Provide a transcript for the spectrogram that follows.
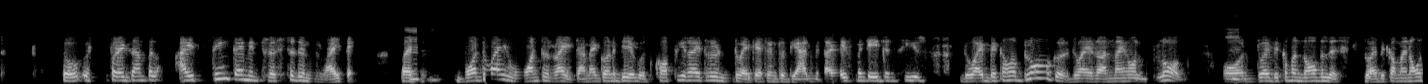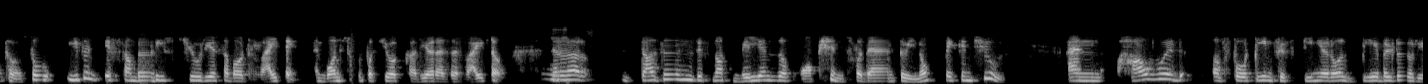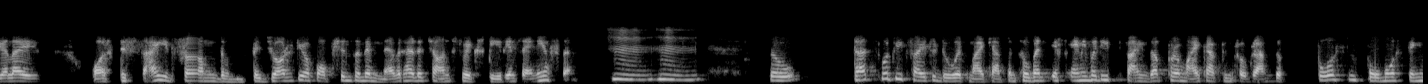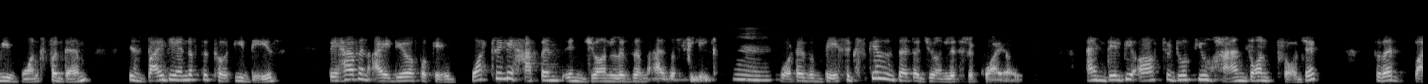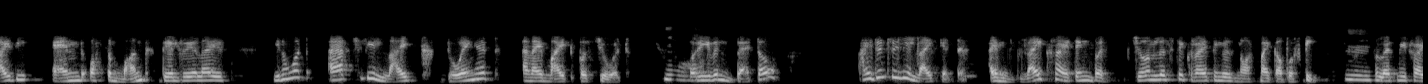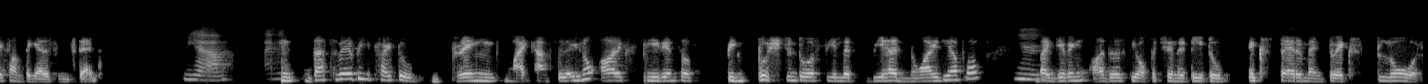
so for example i think i'm interested in writing but mm-hmm. what do I want to write? Am I going to be a good copywriter? Do I get into the advertisement agencies? Do I become a blogger? Do I run my own blog? or do I become a novelist? Do I become an author? So even if somebody is curious about writing and wants to pursue a career as a writer, mm. there are dozens, if not millions, of options for them to, you know, pick and choose. And how would a 14, 15 year old be able to realize or decide from the majority of options and they've never had a chance to experience any of them? Mm-hmm. So that's what we try to do with My Captain. So when if anybody signs up for a My Captain program, the first and foremost thing we want for them is by the end of the 30 days, they have an idea of okay, what really happens in journalism as a field? Mm. What are the basic skills that a journalist requires? And they'll be asked to do a few hands on projects so that by the end of the month, they'll realize, you know what, I actually like doing it and I might pursue it. Yeah. Or even better, I didn't really like it. I like writing, but journalistic writing is not my cup of tea. Mm. So let me try something else instead. Yeah. I mean, that's where we try to bring my captain, you know, our experience of being pushed into a field that we had no idea about mm. by giving others the opportunity to experiment, to explore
